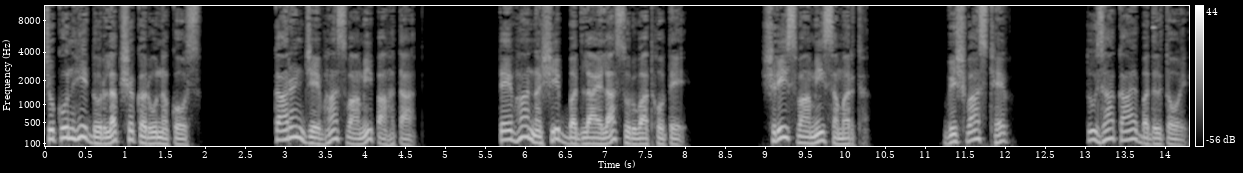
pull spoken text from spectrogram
चुकूनही दुर्लक्ष करू नकोस. कारण जेव्हा स्वामी पाहतात तेव्हा नशीब बदलायला सुरुवात होते. श्री स्वामी समर्थ. विश्वास ठेव. तुझा काळ बदलतोय.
